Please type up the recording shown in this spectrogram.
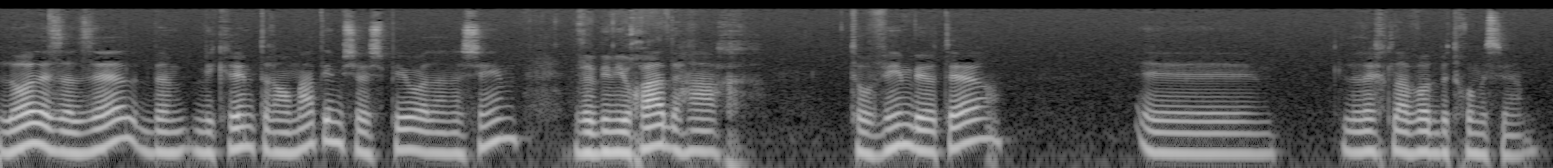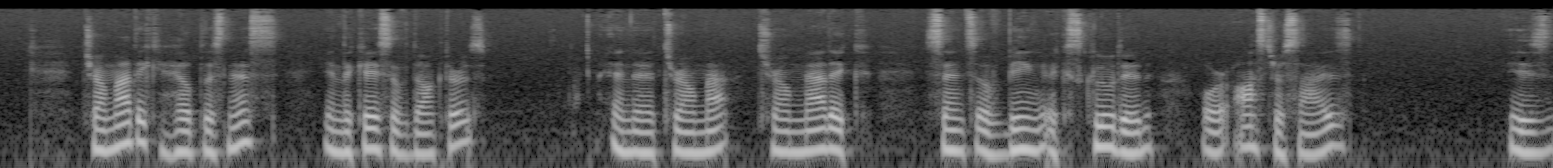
לא לזלזל במקרים טראומטיים שהשפיעו על אנשים, ובמיוחד הטובים ביותר אה, ללכת לעבוד בתחום מסוים. Traumatic helplessness in the case of doctors and a trauma traumatic sense of being excluded or ostracized is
